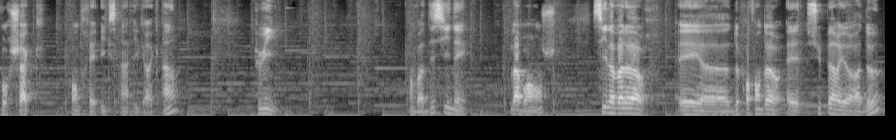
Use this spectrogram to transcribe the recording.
pour chaque entrée x1, y1. Puis, on va dessiner la branche. Si la valeur euh, de profondeur est supérieure à 2,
